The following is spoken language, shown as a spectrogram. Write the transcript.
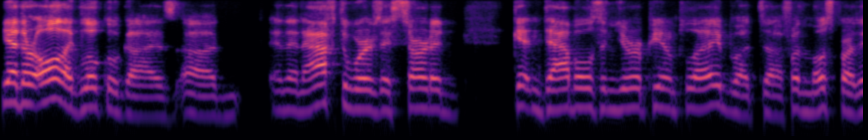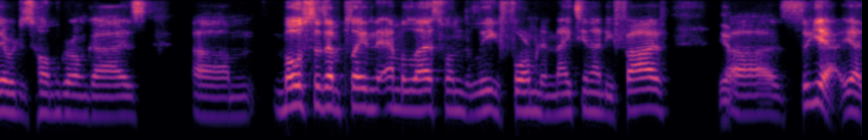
yeah, they're all like local guys. Uh, and then afterwards, they started getting dabbles in European play, but uh, for the most part, they were just homegrown guys. Um, most of them played in the MLS when the league formed in 1995. Yep. Uh, so yeah, yeah,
